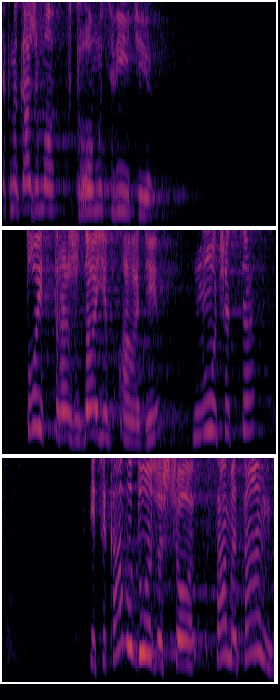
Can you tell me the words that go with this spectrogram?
Як ми кажемо, в тому світі. Той страждає в аді, мучиться. І цікаво дуже, що саме там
